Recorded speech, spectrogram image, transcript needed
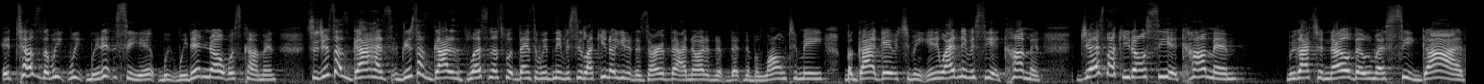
It tells us that we, we, we didn't see it. We, we didn't know it was coming. So just as God has just as God is blessing us with things that we didn't even see, like you know, you didn't deserve that. I know it didn't, that didn't belong to me, but God gave it to me anyway. I didn't even see it coming. Just like you don't see it coming we got to know that we must seek God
